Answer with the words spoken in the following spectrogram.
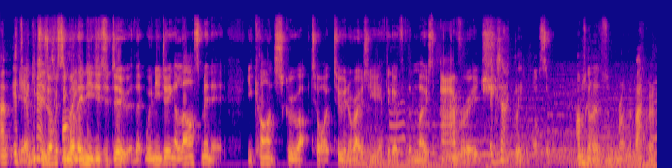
Um, it's yeah, again, which is obviously what they needed to do. That when you're doing a last minute, you can't screw up two, two in a row, so you have to go for the most average Exactly. possible. I'm just gonna run in the background.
